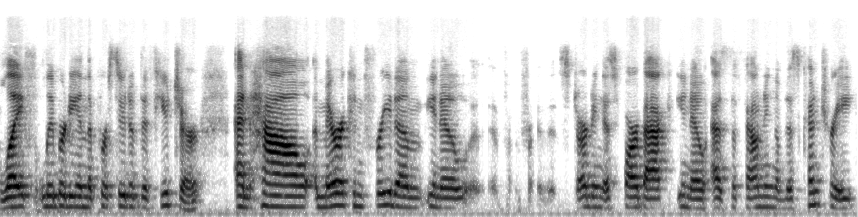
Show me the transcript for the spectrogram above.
life, liberty, and the pursuit of the future, and how American freedom, you know, starting as far back, you know, as the founding of this country,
